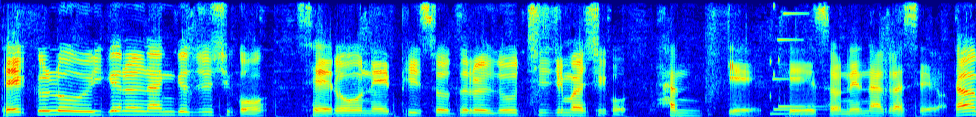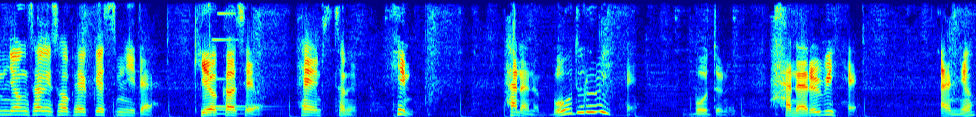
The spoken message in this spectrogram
댓글로 의견을 남겨주시고 새로운 에피소드를 놓치지 마시고 함께 개선해 나가세요. 다음 영상에서 뵙겠습니다. 기억하세요. 햄스터는 힘. 하나는 모두를 위해. 모두는 하나를 위해. 안녕.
